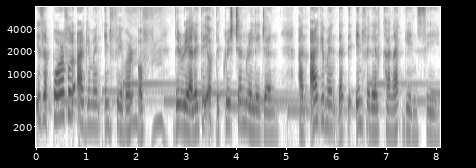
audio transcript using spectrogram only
is a powerful argument in favor of the reality of the Christian religion, an argument that the infidel cannot gainsay.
